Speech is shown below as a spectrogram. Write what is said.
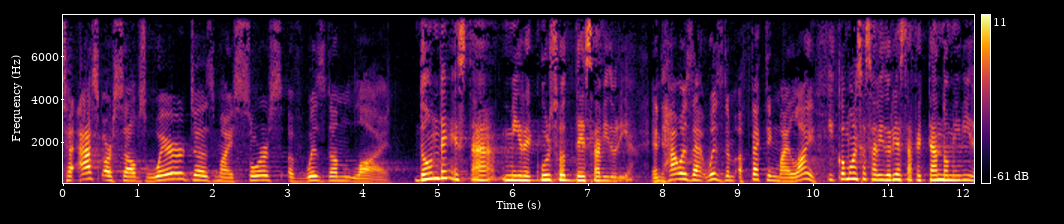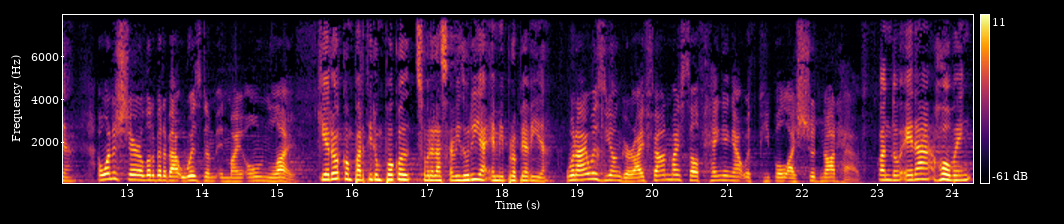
to ask ourselves where does my source of wisdom lie? ¿Dónde está mi recurso de sabiduría? And how is that wisdom affecting my life? ¿Y cómo esa sabiduría está afectando mi vida? I want to share a little bit about wisdom in my own life. Quiero compartir un poco sobre la sabiduría en mi propia vida. When I was younger, I found myself hanging out with people I should not have. Cuando era joven,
